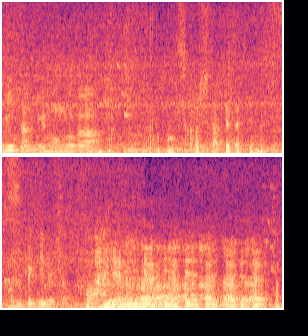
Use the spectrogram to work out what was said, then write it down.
兄さん日本語が 少しだけだけです。完璧でしょ 아, 예, 예, 예, 예, 예. あ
